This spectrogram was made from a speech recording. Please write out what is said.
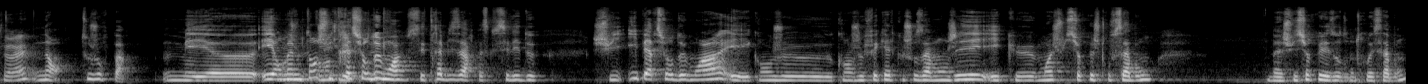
C'est vrai? Non, toujours pas. Mais euh, et en Comment même temps, je suis très sûre de moi. C'est très bizarre parce que c'est les deux. Je suis hyper sûre de moi et quand je quand je fais quelque chose à manger et que moi je suis sûre que je trouve ça bon, bah je suis sûre que les autres vont trouver ça bon.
